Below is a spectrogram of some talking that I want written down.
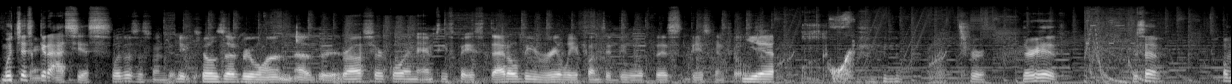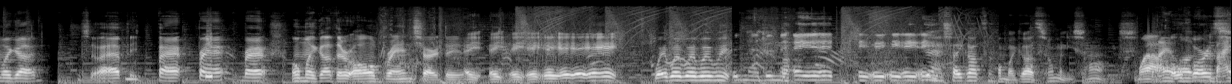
Muchas gracias. What does this one do? It kills everyone ever. Draw a circle in empty space. That'll be really fun to do with this these controls. Yeah. True. There he is. It's him. Oh my god. I'm so happy. Oh my god, they're all brand chart, dude. Hey, hey, hey, hey, hey, hey, hey, hey. Wait, wait, wait, wait, wait. Big man, big man. Hey, hey, hey, hey, hey, hey, hey. Yes, I got them. Oh my god, so many songs. Wow. Buy, whole all- parts? buy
